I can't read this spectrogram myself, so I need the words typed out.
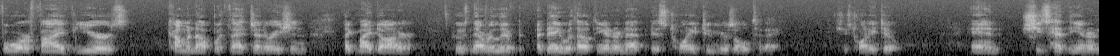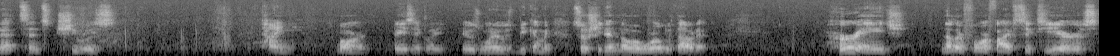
four or five years coming up with that generation, like my daughter, who's never lived a day without the internet, is 22 years old today. She's 22. And she's had the internet since she was tiny, born, basically. It was when it was becoming. So she didn't know a world without it. Her age, another four, five, six years,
